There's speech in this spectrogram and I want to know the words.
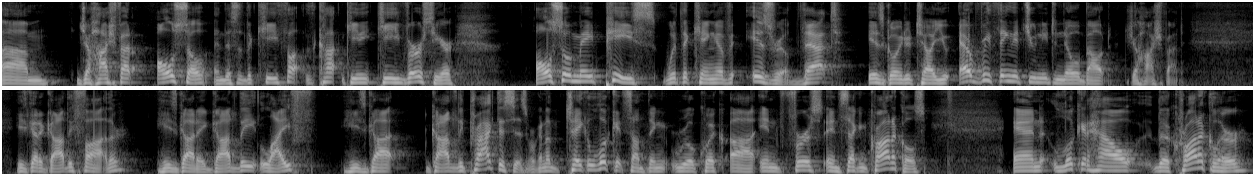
Um, Jehoshaphat also, and this is the key, th- key, key verse here, also made peace with the king of Israel. That is going to tell you everything that you need to know about Jehoshaphat. He's got a godly father, he's got a godly life, he's got godly practices. We're going to take a look at something real quick uh, in first in Second Chronicles, and look at how the chronicler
